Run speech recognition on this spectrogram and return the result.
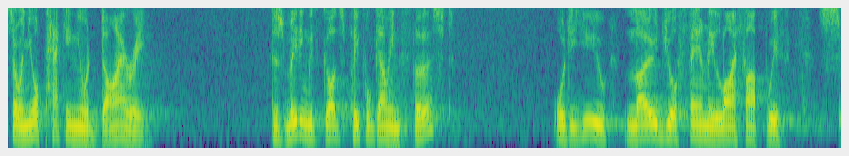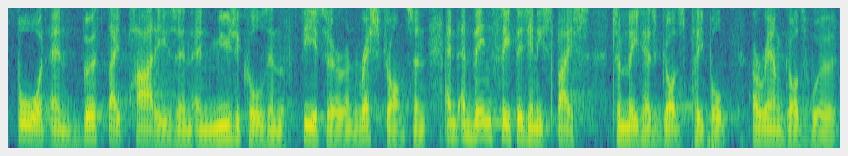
So when you're packing your diary, does meeting with God's people go in first? Or do you load your family life up with sport and birthday parties and, and musicals and the theatre and restaurants and, and, and then see if there's any space to meet as God's people around God's Word.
